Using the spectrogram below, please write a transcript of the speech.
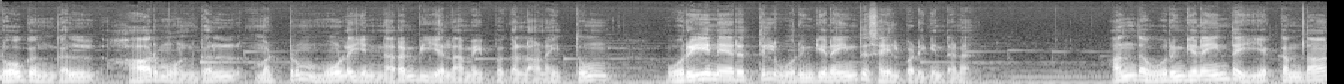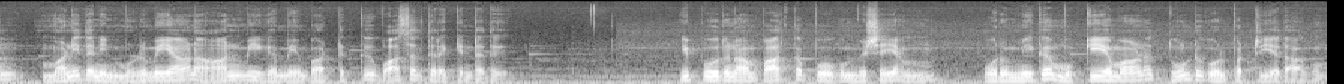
லோகங்கள் ஹார்மோன்கள் மற்றும் மூளையின் நரம்பியல் அமைப்புகள் அனைத்தும் ஒரே நேரத்தில் ஒருங்கிணைந்து செயல்படுகின்றன. அந்த ஒருங்கிணைந்த இயக்கம்தான் மனிதனின் முழுமையான ஆன்மீக மேம்பாட்டுக்கு வாசல் திறக்கின்றது. இப்போது நாம் பார்க்க போகும் விஷயம் ஒரு மிக முக்கியமான தூண்டுகோல் பற்றியதாகும்.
